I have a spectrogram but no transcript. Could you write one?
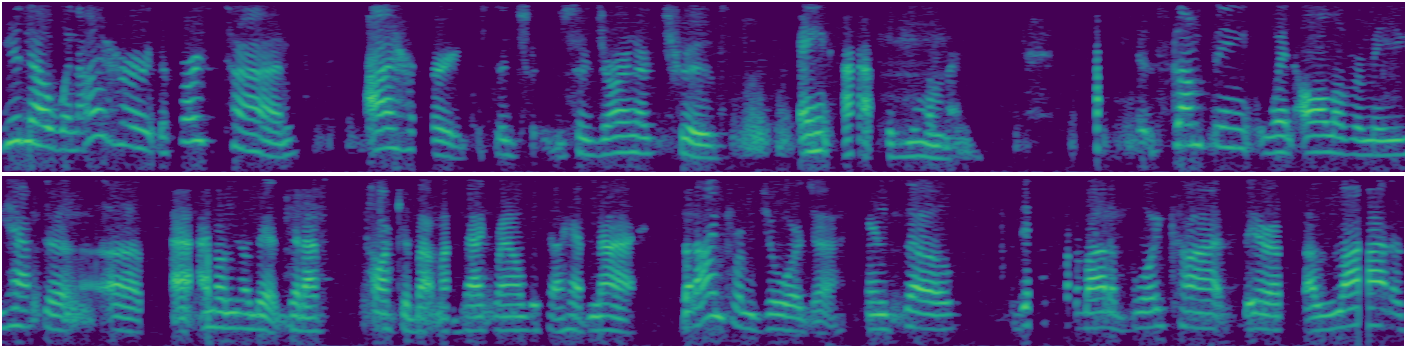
You know, when I heard the first time I heard Soj- Sojourner Truth, "Ain't I a Woman," something went all over me. You have to. Uh, I, I don't know that that I've talked about my background, which I have not. But I'm from Georgia, and so there are a lot of boycotts. There are a lot of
